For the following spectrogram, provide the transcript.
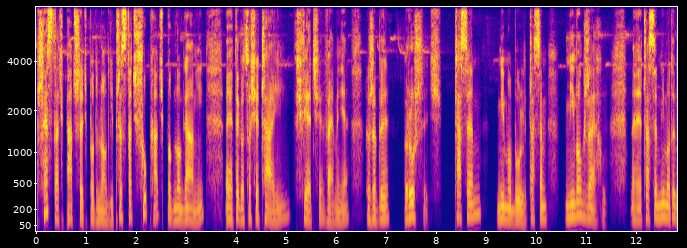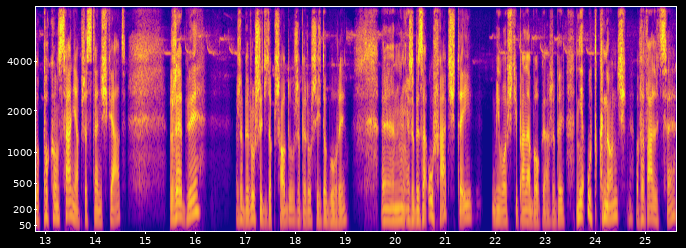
przestać patrzeć pod nogi, przestać szukać pod nogami e, tego, co się czai w świecie, we mnie, żeby ruszyć. Czasem mimo ból, czasem mimo grzechu, e, czasem mimo tego pokąsania przez ten świat, żeby żeby ruszyć do przodu, żeby ruszyć do góry, żeby zaufać tej miłości Pana Boga, żeby nie utknąć w walce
